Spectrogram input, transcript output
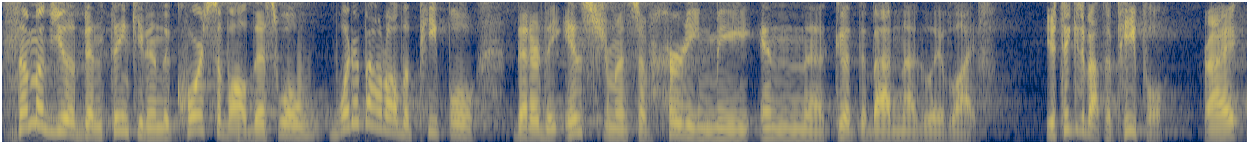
some of you have been thinking in the course of all this, well, what about all the people that are the instruments of hurting me in the good, the bad, and ugly of life? You're thinking about the people, right?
